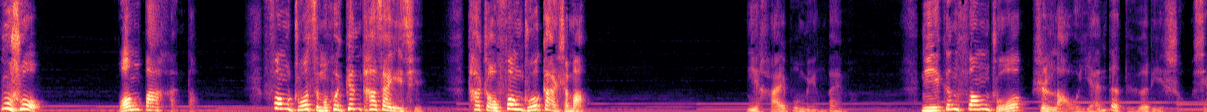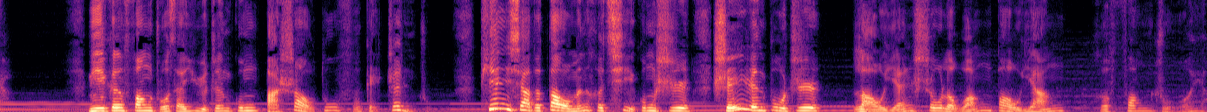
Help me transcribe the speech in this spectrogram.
胡说！王八喊道：“方卓怎么会跟他在一起？他找方卓干什么？你还不明白吗？你跟方卓是老严的得力手下，你跟方卓在玉真宫把少都府给镇住，天下的道门和气功师，谁人不知？”老严收了王抱阳和方卓呀！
